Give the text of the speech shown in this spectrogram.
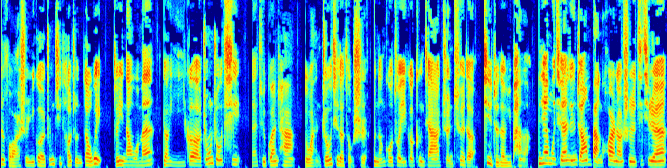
是否啊是一个中期调整到位。所以呢，我们要以一个中周期来去观察短周期的走势，就能够做一个更加准确的细致的预判了。今天目前领涨板块呢是机器人、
